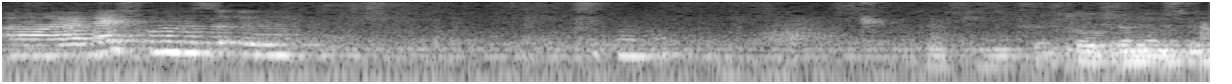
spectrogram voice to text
А, Радецькому наз... е, секунду. Хто утримався?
